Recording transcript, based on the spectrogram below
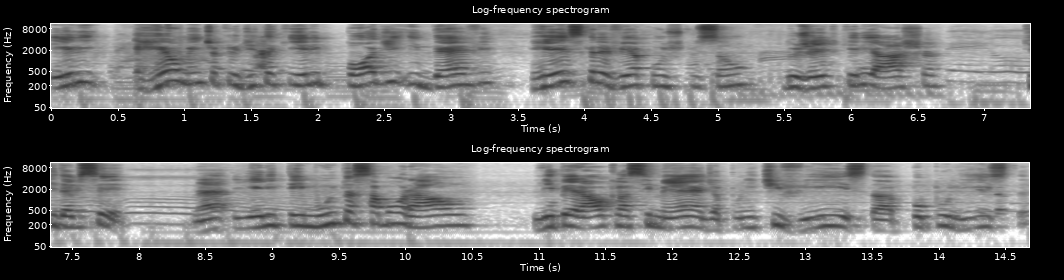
ele realmente acredita que ele pode e deve reescrever a Constituição do jeito que ele acha que deve ser. Né? E ele tem muito essa moral liberal classe média, punitivista, populista.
